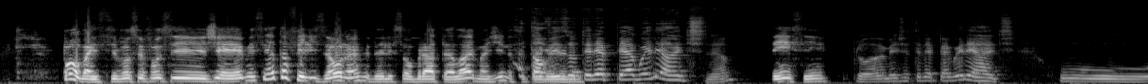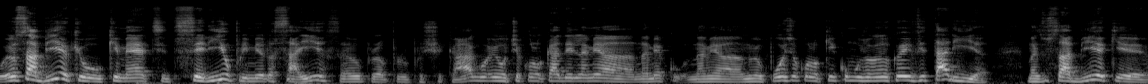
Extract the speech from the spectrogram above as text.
Pô, mas se você fosse GM, você ia estar tá felizão, né? Dele sobrar até lá, imagina. É, talvez eu teria pego ele antes, né? Sim, sim. Provavelmente eu teria pego ele antes. O... Eu sabia que o Kimet seria o primeiro a sair, saiu para o Chicago. Eu tinha colocado ele na minha, na minha, na minha, no meu post, eu coloquei como jogador que eu evitaria. Mas eu sabia que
